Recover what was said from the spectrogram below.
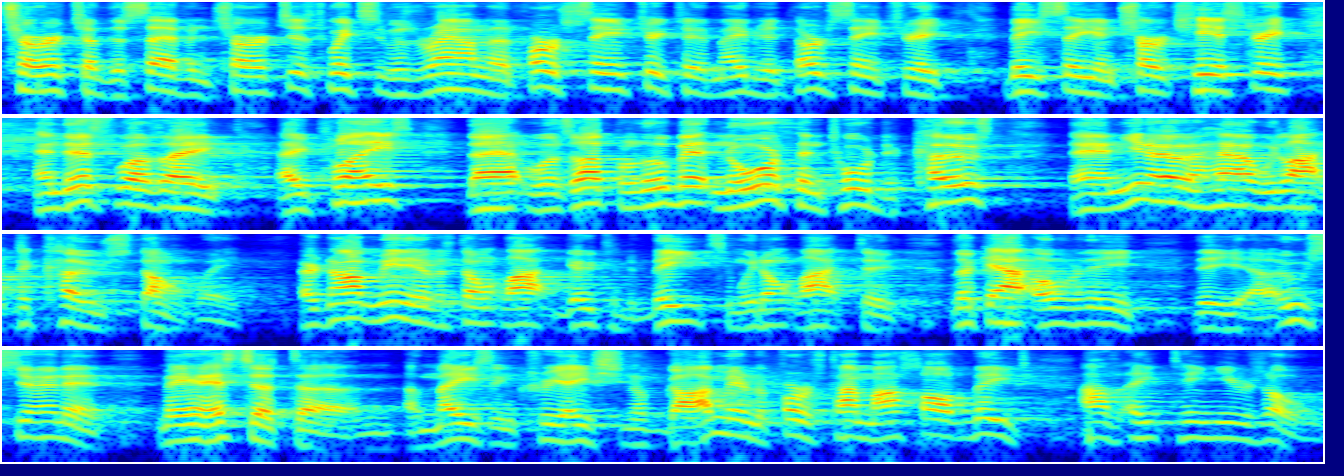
church of the seven churches, which was around the first century to maybe the third century BC in church history. And this was a, a place that was up a little bit north and toward the coast. And you know how we like the coast, don't we? There's not many of us don't like to go to the beach and we don't like to look out over the, the uh, ocean. And man, it's just an amazing creation of God. I remember the first time I saw the beach, I was 18 years old.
